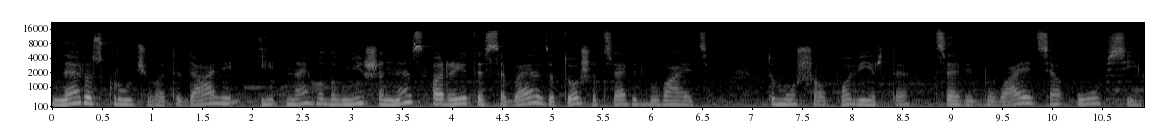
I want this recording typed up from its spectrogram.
не розкручувати далі, і найголовніше не сварити себе за те, що це відбувається. Тому що, повірте, це відбувається у всіх.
